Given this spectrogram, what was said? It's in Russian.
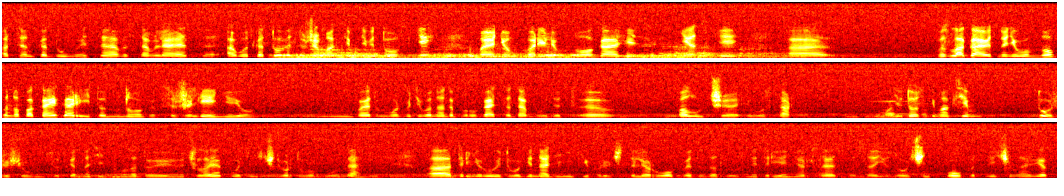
Оценка думается, выставляется. А вот готовит уже Максим Девитовский. Мы о нем говорили много. Ленинский. Э, возлагают на него много, но пока и горит он много, к сожалению. Поэтому, может быть, его надо поругать, тогда будет э, получше его старт. Девитовский Максим тоже еще все-таки относительно молодой человек, 84 -го года. А, тренирует его Геннадий Никифорович Столяров, это заслуженный тренер Советского Союза, очень опытный человек.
